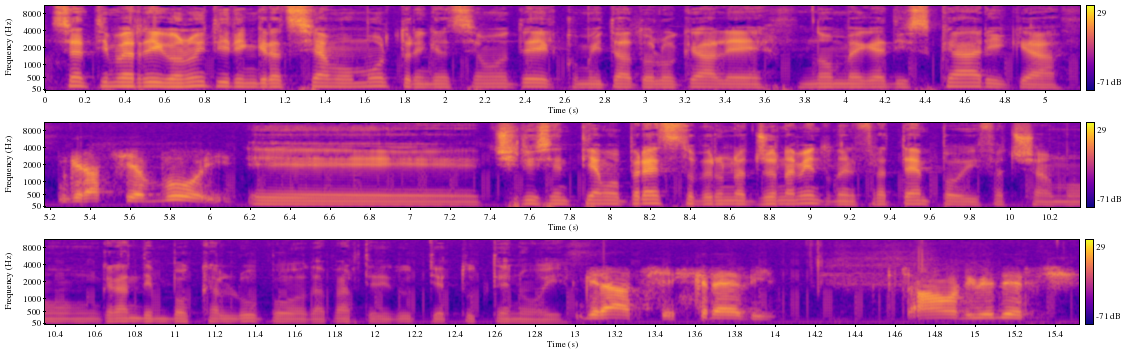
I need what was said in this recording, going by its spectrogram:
Senti Marrico, noi ti ringraziamo molto, ringraziamo te, il comitato locale Non Mega Discarica Grazie a voi. e ci risentiamo presto per un aggiornamento. Nel frattempo vi facciamo un grande in bocca al lupo da parte di tutti e tutte noi. Grazie, Crepi. Ciao, arrivederci.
